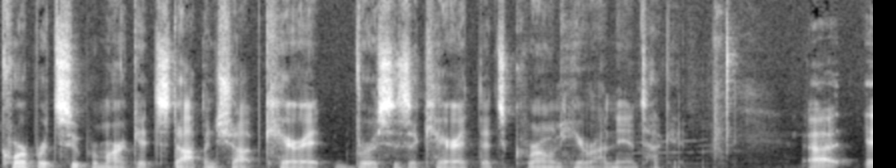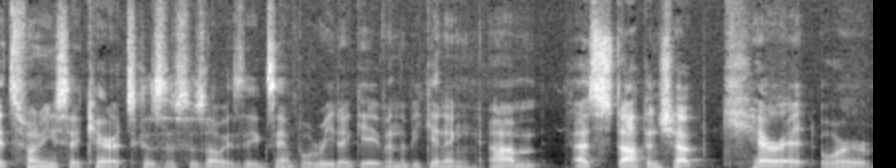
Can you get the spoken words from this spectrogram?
corporate supermarket stop and shop carrot versus a carrot that's grown here on Nantucket? Uh, it's funny you say carrots because this was always the example Rita gave in the beginning. Um, a stop and shop carrot or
